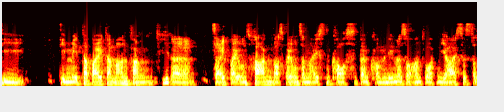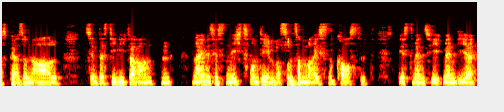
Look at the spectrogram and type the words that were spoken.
die, die Mitarbeiter am Anfang ihrer Zeit bei uns fragen, was bei uns am meisten kostet, dann kommen immer so Antworten, ja, ist es das Personal, sind es die Lieferanten, Nein, es ist nichts von dem. Was uns am meisten kostet, ist, wenn wir,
